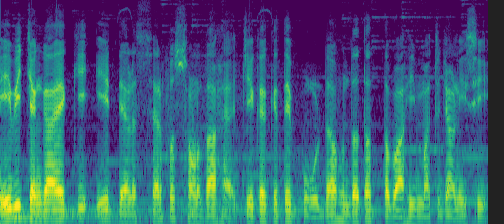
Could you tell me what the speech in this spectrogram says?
ਇਹ ਵੀ ਚੰਗਾ ਹੈ ਕਿ ਇਹ ਦਿਲ ਸਿਰਫ ਸੁਣਦਾ ਹੈ, ਜੇਕਰ ਕਿਤੇ ਬੋਲਦਾ ਹੁੰਦਾ ਤਾਂ ਤਬਾਹੀ ਮਚ ਜਾਣੀ ਸੀ।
